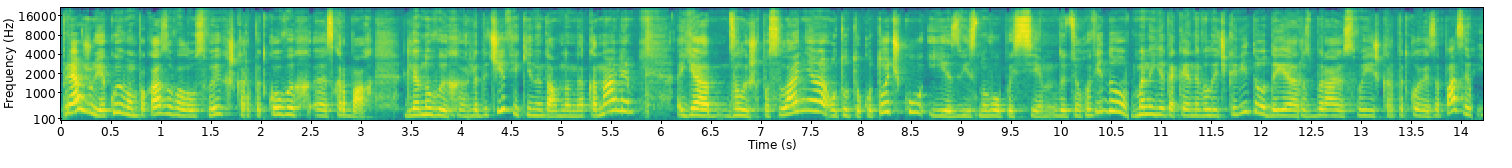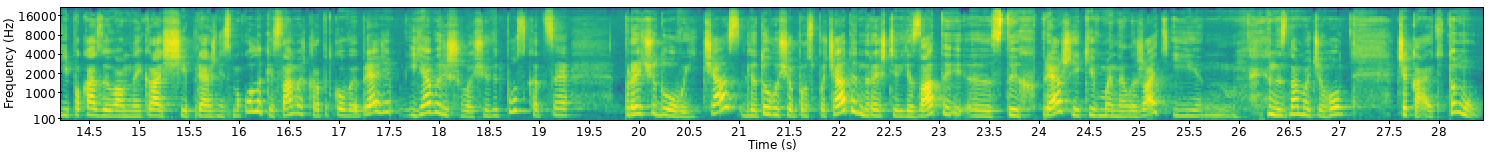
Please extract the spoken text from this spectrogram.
пряжу, яку я вам показувала у своїх шкарпеткових е, скарбах. Для нових глядачів, які недавно на каналі, я залишу посилання отут у куточку, і, звісно, в описі до цього відео. В мене є таке невеличке відео, де я розбираю свої шкарпеткові запаси і показую вам найкращі пряжні смаколики саме шкарпеткової пряжі. І я вирішила, що відпустка це. Причудовий час для того, щоб розпочати нарешті в'язати е, з тих пряж, які в мене лежать, і не знаємо, чого чекають. Тому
